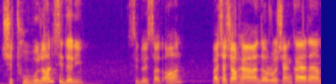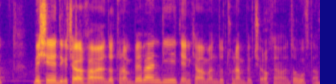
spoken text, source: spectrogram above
چه توربولانسی داریم سیبل ساد آن بچه چراغ کمربندار رو روشن کردم بشینید دیگه چراغ کمربنداتونم ببندید یعنی کمربنداتونم به چراغ کمربندار گفتم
